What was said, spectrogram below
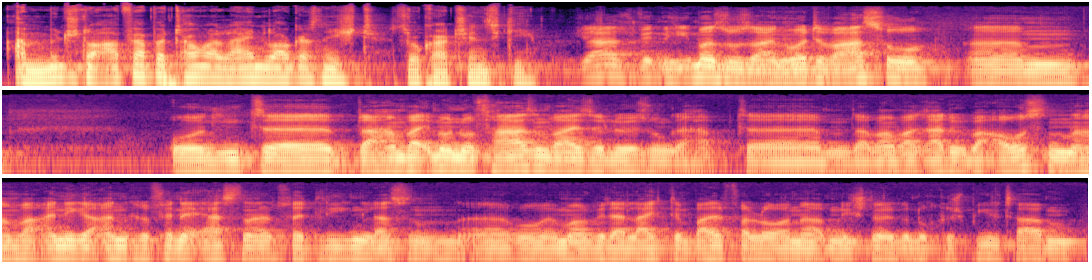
Am Münchner Abwehrbeton allein lag es nicht, so Kaczynski. Ja, es wird nicht immer so sein. Heute war es so. Ähm, und äh, da haben wir immer nur phasenweise Lösungen gehabt. Äh, da waren wir gerade über Außen, haben wir einige Angriffe in der ersten Halbzeit liegen lassen, äh, wo wir mal wieder leicht den Ball verloren haben, nicht schnell genug gespielt haben.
